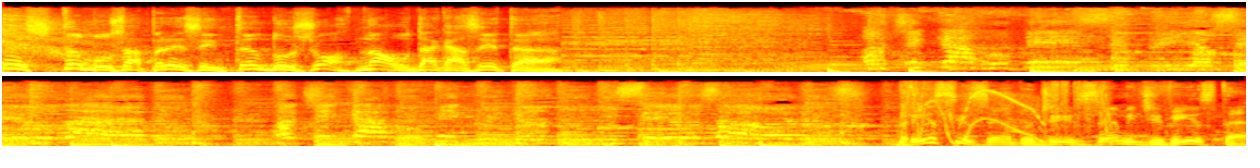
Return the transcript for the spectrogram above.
Estamos apresentando o Jornal da Gazeta. Ótica Rubi, sempre ao seu lado. Ótica Rubi, cuidando dos seus olhos. Precisando de exame de vista?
